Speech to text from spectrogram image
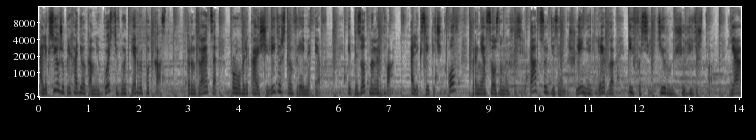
Алексей уже приходил ко мне в гости в мой первый подкаст, который называется «Про увлекающее лидерство. Время F». Эпизод номер два. Алексей Тыченков про неосознанную фасилитацию, дизайн мышления, лего и фасилитирующее лидерство. Я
